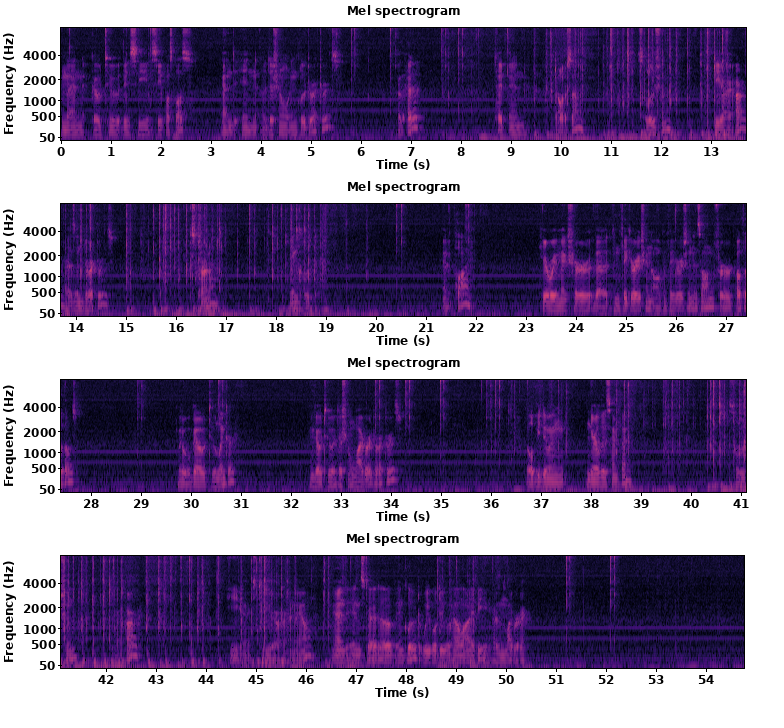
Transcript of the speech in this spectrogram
And then go to the C, C++, and in additional include directories, go to edit, type in dollar sign, solution, dir as in directories, external, include, and apply. Here we make sure that configuration, all configuration is on for both of those. We will go to linker and go to additional library directories. We'll be doing nearly the same thing. Solution R extrnal and instead of include we will do lib as in library.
